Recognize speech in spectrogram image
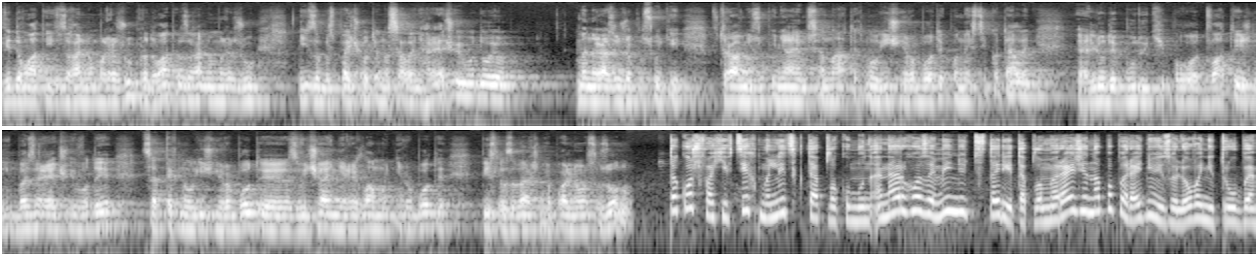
віддавати її в загальну мережу, продавати в загальну мережу і забезпечувати населення гарячою водою. Ми наразі вже по суті в травні зупиняємося на технологічні роботи по низці котелень. Е, Люди будуть по два тижні без гарячої води. Це технологічні роботи, звичайні регламентні роботи після завершення опального сезону. Також фахівці Хмельницьк теплокомуненерго замінюють старі тепломережі на попередньо ізольовані труби.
